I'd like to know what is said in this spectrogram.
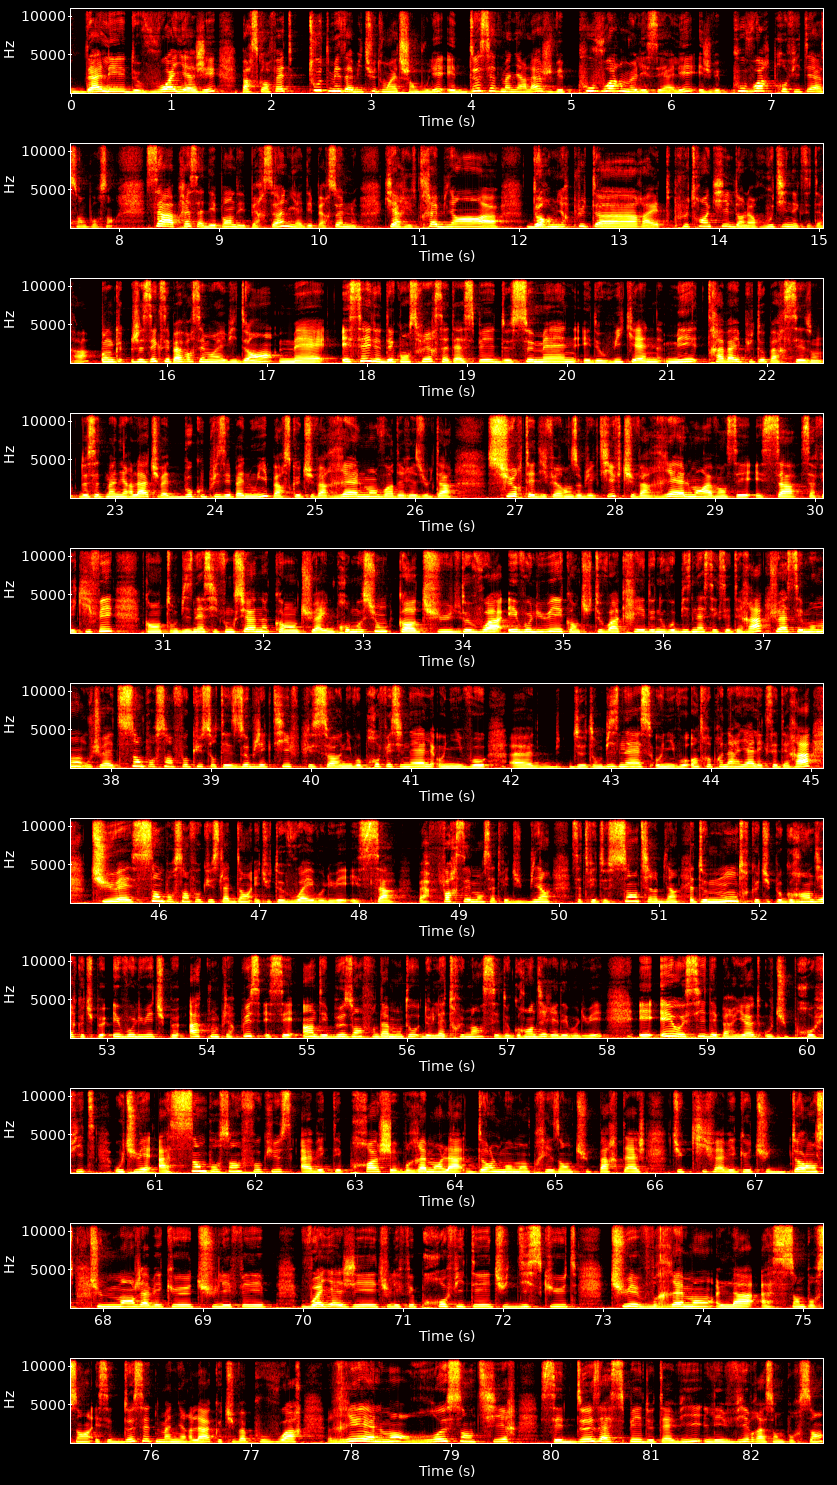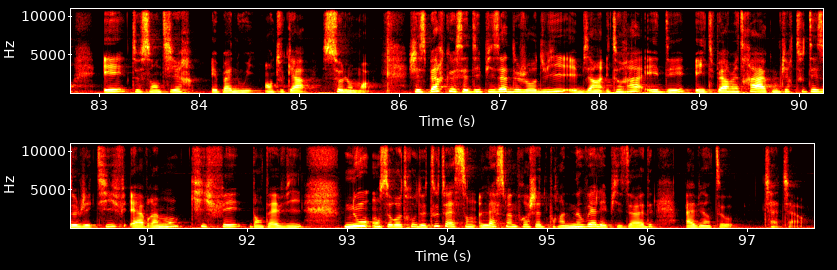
d'aller de voyager parce qu'en fait, toutes mes habitudes vont être chamboulées et de cette manière-là, je vais pouvoir me laisser aller et je vais pouvoir profiter à 100%. Ça, après, ça dépend des personnes. Il y a des personnes qui arrivent très bien à dormir plus tard, à être plus tranquilles dans leur routine, etc. Donc, je sais que c'est pas forcément évident, mais essaye de déconstruire cet aspect de semaine et de week-end, mais travaille plutôt par saison. De cette manière-là, tu vas être beaucoup plus épanoui parce que tu vas réellement voir des résultats sur tes différents objectifs, tu vas réellement avancer et ça, ça fait kiffer quand ton business il fonctionne, quand tu as une promotion, quand tu te vois évoluer, quand tu te vois créer de nouveaux business, etc. Tu as ces moments où tu vas être 100% focus sur tes objectifs, que ce soit au niveau professionnel, au niveau euh, de ton business, au niveau entrepreneurial, etc. Tu es 100% focus là-dedans et tu te vois évoluer et ça, bah forcément, ça te fait du bien, ça te fait te sentir bien, ça te montre que tu peux grandir, que tu peux évoluer, tu peux accomplir plus et c'est un des besoins fondamentaux de l'être humain, c'est de grandir et d'évoluer. Et, et aussi des périodes où tu profites, où tu es à 100% focus avec tes proches, vraiment là, dans le moment présent, tu partages, tu kiffes avec eux, tu danses, tu manges avec eux, tu les fais voyager, tu les fais profiter, tu discutes, tu es vraiment là à 100% et c'est de cette manière-là que tu vas pouvoir réellement ressentir ces deux aspects de ta vie, les vivre à 100% et te sentir épanoui, en tout cas selon moi. J'espère que cet épisode d'aujourd'hui, eh bien, il t'aura aidé et il te permettra à accomplir tous tes objectifs et à vraiment kiffer dans ta vie. Nous, on se retrouve de toute façon la semaine prochaine pour un nouvel épisode. À bientôt. Ciao ciao.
